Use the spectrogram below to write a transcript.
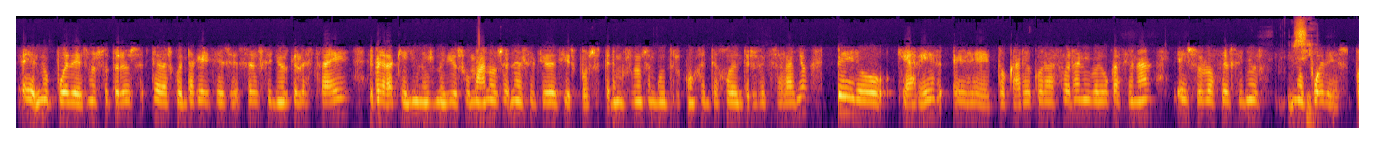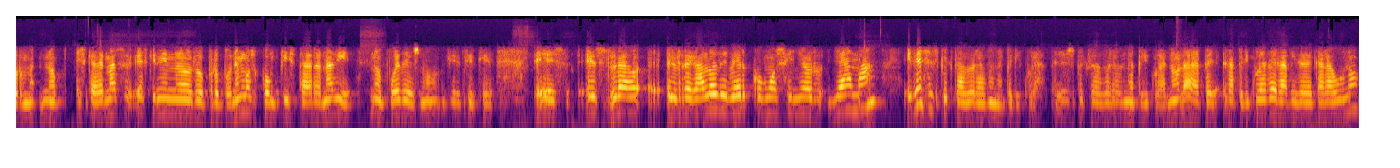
eh, no puedes. Nosotros te das cuenta que dices, es el Señor que les trae. Es verdad que hay unos medios humanos en el sentido de decir, pues tenemos unos encuentros con gente joven tres veces al año, pero que, a ver, eh, tocar el corazón a nivel vocacional, eso lo hace el Señor. No sí. puedes. Por, no, es que además es que ni nos lo proponemos conquistar a nadie. No puedes, ¿no? Es decir, que es, es la, el regalo de ver cómo el Señor llama eres espectadora de una película, eres espectadora de una película, ¿no? La, la, película de la vida de cada uno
